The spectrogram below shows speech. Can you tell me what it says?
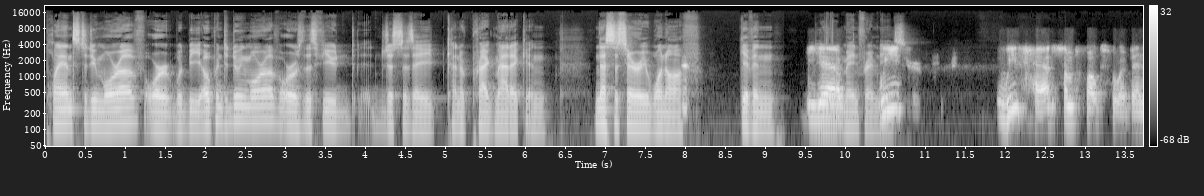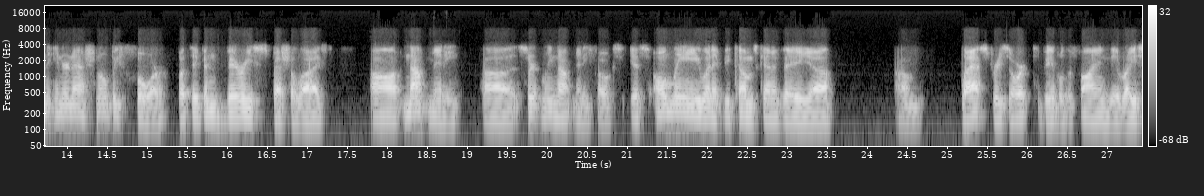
plans to do more of or would be open to doing more of or was this viewed just as a kind of pragmatic and necessary one-off given yeah, your mainframe needs? We, We've had some folks who have been international before, but they've been very specialized. Uh, not many, uh, certainly not many folks. It's only when it becomes kind of a uh, um, last resort to be able to find the race,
